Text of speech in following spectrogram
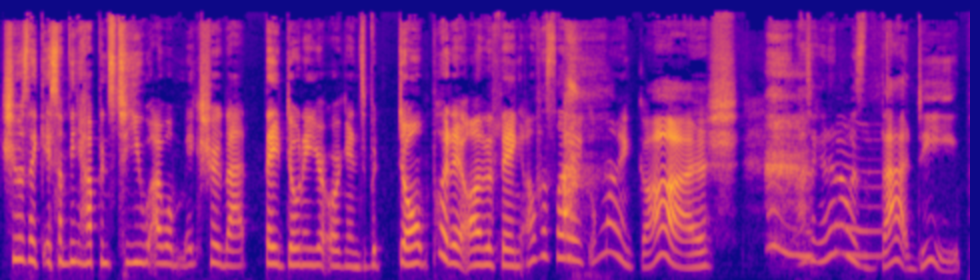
she was like, if something happens to you, I will make sure that they donate your organs, but don't put it on the thing. I was like, oh my gosh. I was like, I didn't know it was that deep.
